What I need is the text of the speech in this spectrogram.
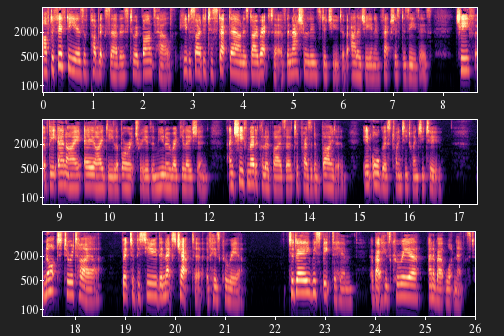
After 50 years of public service to advance health, he decided to step down as director of the National Institute of Allergy and Infectious Diseases, chief of the NIAID Laboratory of Immunoregulation, and chief medical advisor to President Biden in August 2022. Not to retire, but to pursue the next chapter of his career. Today, we speak to him about his career and about what next.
